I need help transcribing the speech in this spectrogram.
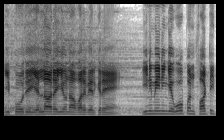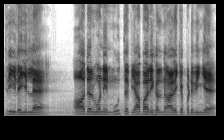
இப்போது எல்லாரையும் நான் வரவேற்கிறேன். இனிமே நீங்க ஓபன் 43 த்ரீல இல்ல. ஆர்டர் ஒன்னின் மூத்த வியாபாரிகள்னு அழைக்கப்படுவீங்க.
